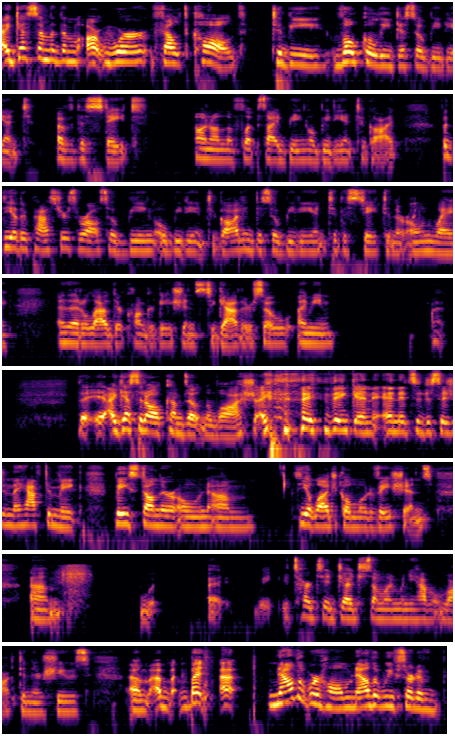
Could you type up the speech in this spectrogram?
I guess some of them are were felt called to be vocally disobedient of the state, and on the flip side, being obedient to God. But the other pastors were also being obedient to God and disobedient to the state in their own way, and that allowed their congregations to gather. So, I mean, the, I guess it all comes out in the wash, I, I, think, and, and it's a decision they have to make based on their own um, theological motivations. Um, uh, it's hard to judge someone when you haven't walked in their shoes. Um, uh, but uh, now that we're home, now that we've sort of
